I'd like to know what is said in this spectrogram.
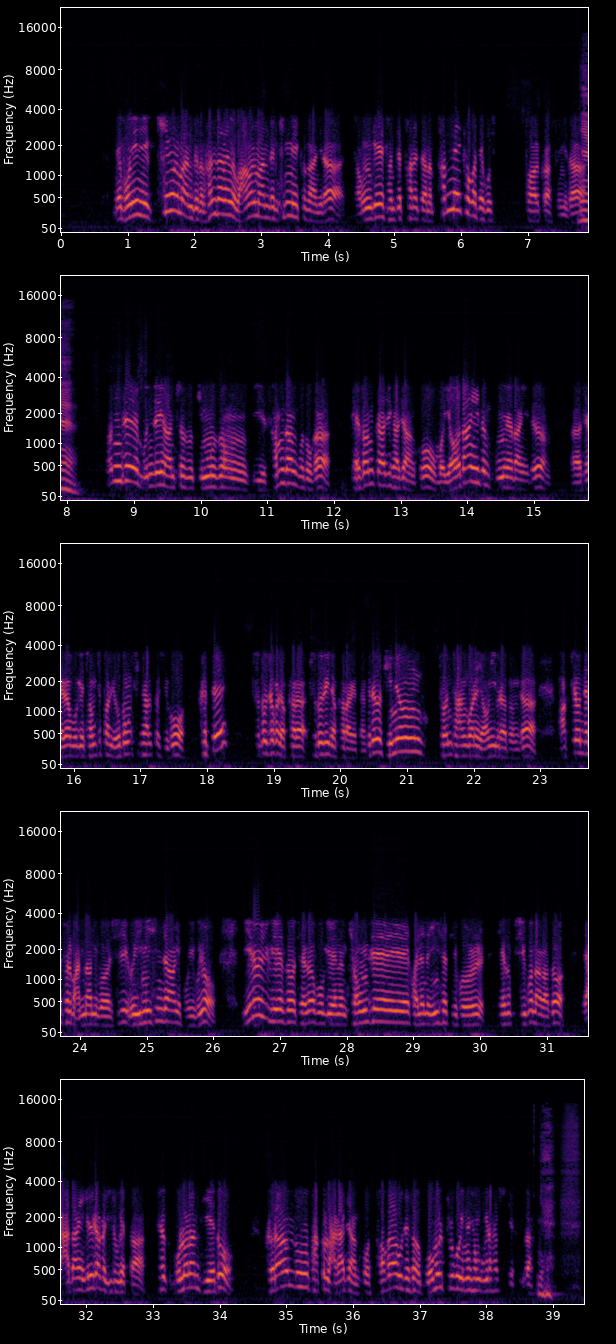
네, 본인이 킹을 만드는 한 사람의 왕을 만드는 킹메이커가 아니라 정계 전체 판을 짜는 판메이커가 되고 싶어 할 것 같습니다. 예. 현재 문재인 안철수 김무성 이 3강 구도가 대선까지 가지 않고 뭐 여당이든 국민의당이든 어, 제가 보기엔 정치판을 요동치게 할 것이고 그때 주도적인 역할을 주도적인 역할을 하겠다. 그래서 진영 전 장관의 영입이라든가 박지원 대표를 만난 것이 의미심장하게 보이고요. 이를 위해서 제가 보기에는 경제에 관련된 이니셔티브를 계속 쥐고 나가서 야당의 일각을 이루겠다. 즉 물러난 뒤에도 그라운드 밖으로 나가지 않고 더가웃에서 몸을 풀고 있는 형국이라 할 수 있겠습니다. 예.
